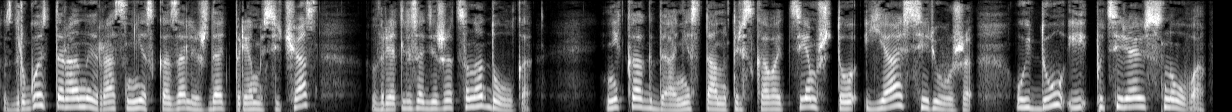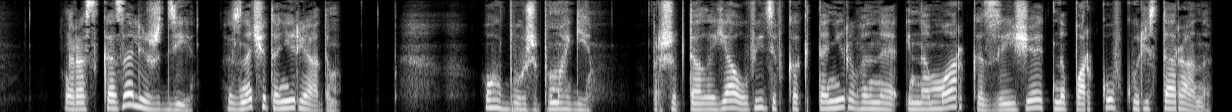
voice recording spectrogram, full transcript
С другой стороны, раз мне сказали ждать прямо сейчас, вряд ли задержаться надолго. Никогда не станут рисковать тем, что я, Сережа, уйду и потеряюсь снова. Раз сказали «жди», значит, они рядом. «О, Боже, помоги!» — прошептала я, увидев, как тонированная иномарка заезжает на парковку ресторана.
